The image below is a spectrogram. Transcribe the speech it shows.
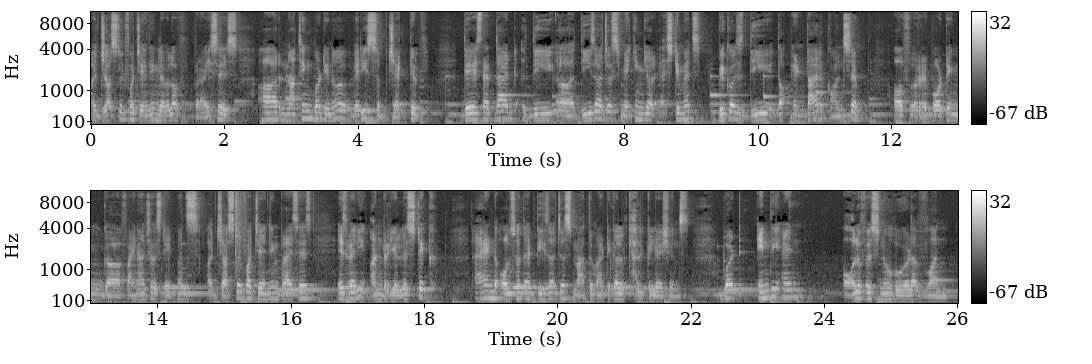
adjusted for changing level of prices are nothing but you know very subjective they said that the uh, these are just making your estimates because the the entire concept of reporting uh, financial statements adjusted for changing prices is very unrealistic. And also that these are just mathematical calculations. But in the end all of us know who would have won.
